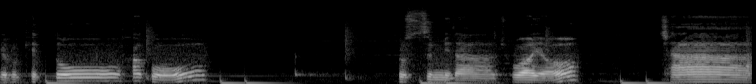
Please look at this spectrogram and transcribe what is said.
이렇게 또 하고 좋습니다. 좋아요. 자,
